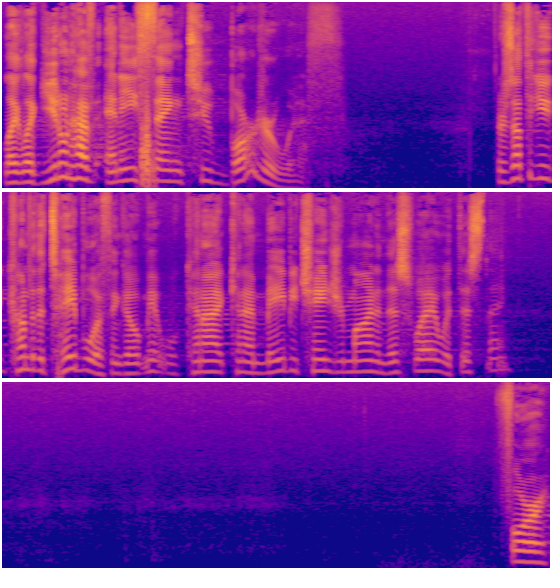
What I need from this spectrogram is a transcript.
Like, like you don't have anything to barter with. There's nothing you can come to the table with and go, well, can I, can I maybe change your mind in this way with this thing? For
